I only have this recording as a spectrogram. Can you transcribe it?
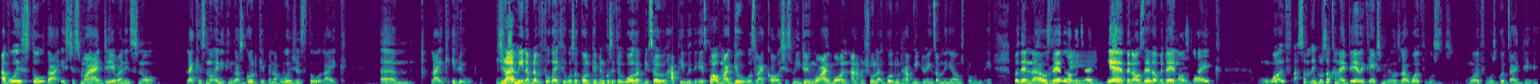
I've always thought that it's just my idea and it's not like it's not anything that's God given. I've always just thought like, um, like if it. Do you know what I mean? I've never thought that if it was a God given, because if it was, I'd be so happy with it. It's part of my guilt was like, oh, it's just me doing what I want, and I'm sure like God would have me doing something else probably. But then I was there the other Really? time. Yeah, then I was there the other day, and I was mm. like, what if something it was like an idea that came to me? It was like, what if it was, what if it was God's idea?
